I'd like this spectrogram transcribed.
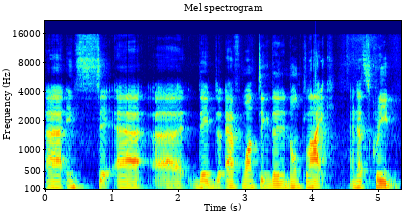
uh, insi- uh, uh, they have one thing they don't like, and that's Scream.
